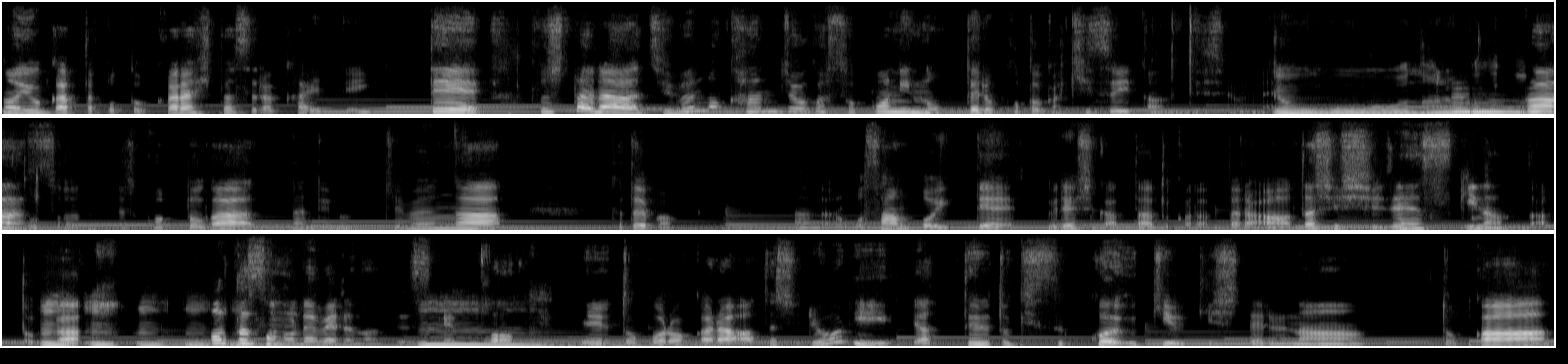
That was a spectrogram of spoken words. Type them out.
の良かったことからひたすら書いていってそしたら自分の感情がそこに乗ってることが気づいたんですよね。おなるほどがそういうことがなんていうの自分が例えばなんだろうお散歩行って嬉しかったとかだったらあ私自然好きなんだとか、本当そのレベルなんですけど、っていうところから私料理やってる時すっごいウキウキしてるなとか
